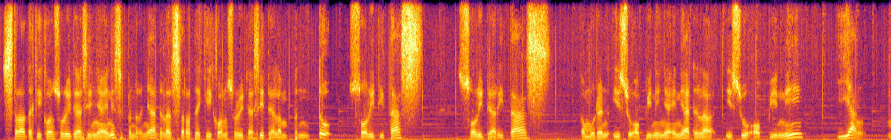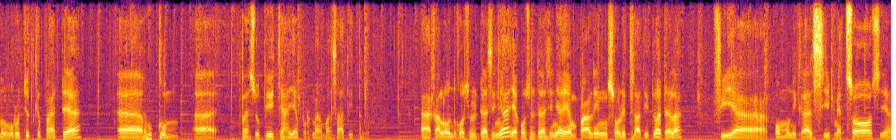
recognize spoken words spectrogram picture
strategi konsolidasinya ini sebenarnya adalah strategi konsolidasi dalam bentuk soliditas, solidaritas, kemudian isu opininya ini adalah isu opini yang mengerucut kepada uh, hukum uh, Basuki Cahaya Purnama saat itu. Nah, kalau untuk konsolidasinya ya konsolidasinya yang paling solid saat itu adalah via komunikasi medsos ya.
